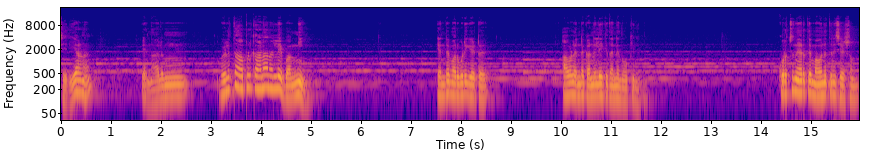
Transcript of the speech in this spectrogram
ശരിയാണ്. എന്നാലും വെളുത്ത ആപ്പിൾ കാണാനല്ലേ ഭംഗി? എന്റെ മറുപടി കേട്ട് അവൾ എന്റെ കണ്ണിലേക്ക് തന്നെ നോക്കി നിന്നു. കുറച്ചു നേരത്തെ മൗനത്തിന് ശേഷം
